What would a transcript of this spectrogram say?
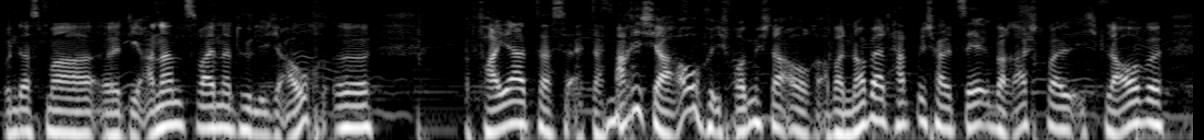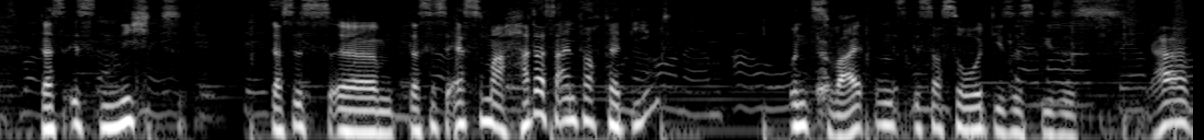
Und dass man äh, die anderen zwei natürlich auch äh, feiert, das, äh, das mache ich ja auch. Ich freue mich da auch. Aber Norbert hat mich halt sehr überrascht, weil ich glaube, das ist nicht, das ist, ähm, das ist das erste Mal, hat er es einfach verdient. Und zweitens ist das so dieses, dieses, ja,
